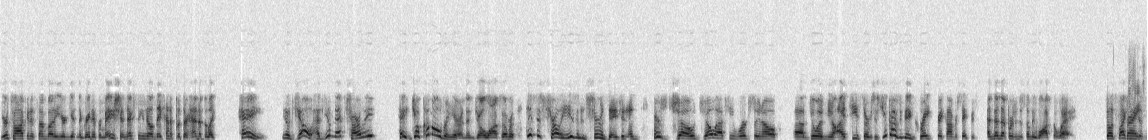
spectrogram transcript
you're talking to somebody, you're getting the great information. Next thing you know, they kind of put their hand up. They're like, "Hey, you know, Joe, have you met Charlie? Hey, Joe, come over here." And then Joe walks over. This is Charlie. He's an insurance agent, and here's Joe. Joe actually works, you know, uh, doing you know IT services. You guys would be a great, great conversation. And then that person just suddenly walks away. So it's like right. he just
